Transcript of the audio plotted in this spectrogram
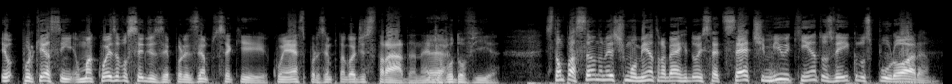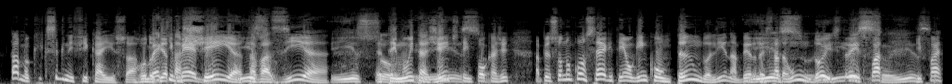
Eu, porque assim, uma coisa é você dizer, por exemplo, você que conhece, por exemplo, o negócio de estrada, né, de É. rodovia. Estão passando neste momento na BR-277 1.500 veículos por hora. Tá, mas o que, que significa isso? A rodovia é que está cheia, está Isso. vazia? Isso, Tem muita gente, tem isso. pouca gente. A pessoa não consegue, tem alguém contando ali na beira da Isso, estrada, um, dois, três, isso, quatro, e isso. faz.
